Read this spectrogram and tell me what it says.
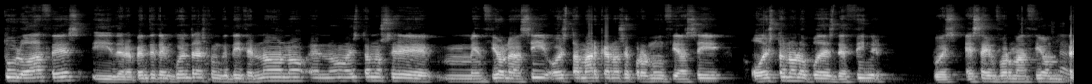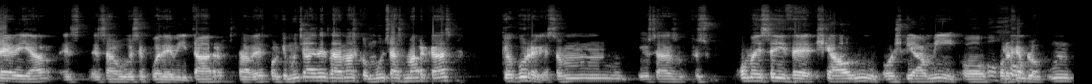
tú lo haces y de repente te encuentras con que te dicen, no, no, eh, no, esto no se menciona así, o esta marca no se pronuncia así, o esto no lo puedes decir, pues esa información previa es, es, algo que se puede evitar, ¿sabes? Porque muchas veces, además, con muchas marcas, ¿qué ocurre? Que son, o sea, pues, ¿cómo se dice Xiaomi o Xiaomi? O, por ejemplo, un,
